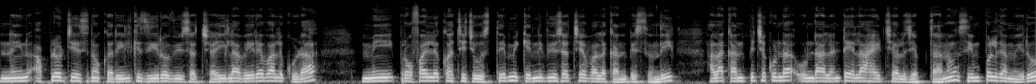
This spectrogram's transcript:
నేను అప్లోడ్ చేసిన ఒక రీల్కి జీరో వ్యూస్ వచ్చాయి. ఇలా వేరే వాళ్ళు కూడా మీ ప్రొఫైల్లోకి వచ్చి చూస్తే మీకు ఎన్ని వ్యూస్ వచ్చాయో వాళ్ళకి కనిపిస్తుంది. అలా కనిపించకుండా ఉండాలంటే ఎలా హైడ్ చేయాలో చెప్తాను. సింపుల్గా మీరు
